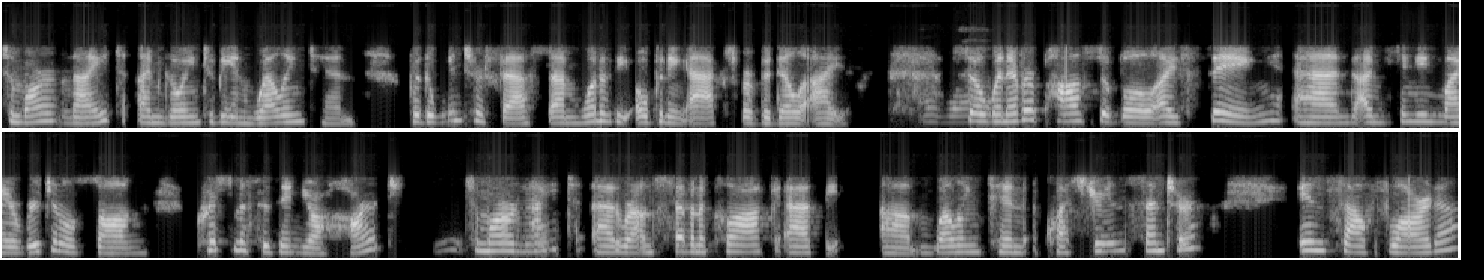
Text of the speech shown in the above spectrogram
tomorrow night, I'm going to be in Wellington for the Winterfest. I'm one of the opening acts for Vanilla Ice. Oh, wow. So whenever possible, I sing, and I'm singing my original song, "Christmas is in Your Heart," tomorrow night at around seven o'clock at the um, Wellington Equestrian Center in South Florida.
